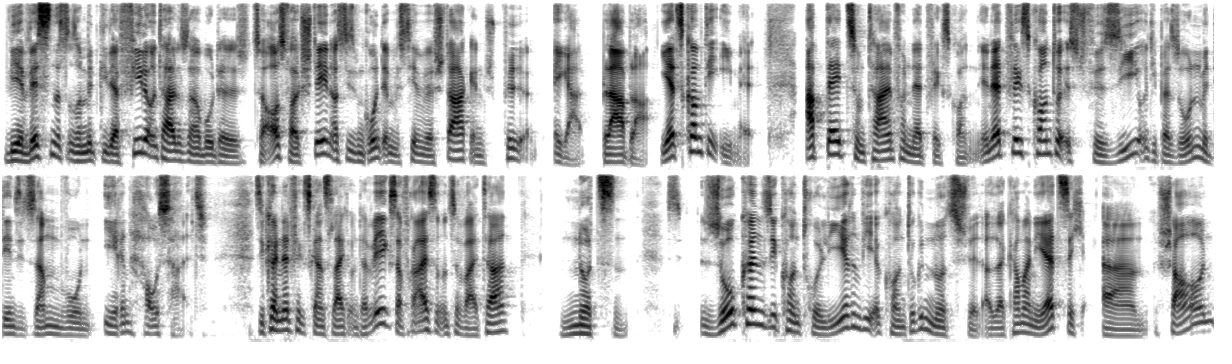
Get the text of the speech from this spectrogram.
Wir wissen, dass unsere Mitglieder viele Unterhaltungsangebote zur Auswahl stehen. Aus diesem Grund investieren wir stark in Film. Egal, bla bla. Jetzt kommt die E-Mail. Update zum Teilen von Netflix-Konten. Ihr Netflix-Konto ist für Sie und die Personen, mit denen Sie zusammen wohnen, Ihren Haushalt. Sie können Netflix ganz leicht unterwegs, auf Reisen und so weiter nutzen. So können Sie kontrollieren, wie Ihr Konto genutzt wird. Also da kann man jetzt sich ähm, schauen,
